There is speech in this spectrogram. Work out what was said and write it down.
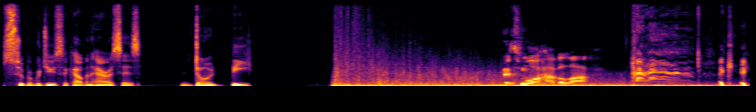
super producer Calvin Harris is don't be. It's more have a laugh. okay,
